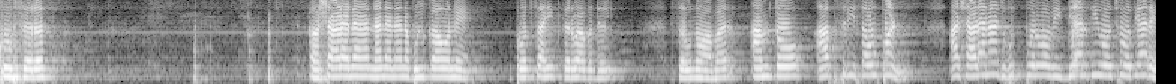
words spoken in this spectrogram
ખૂબ સરસ. શાળાના નાના નાના ભૂલકાઓને પ્રોત્સાહિત કરવા બદલ સૌનો આભાર. આમ તો આપ શ્રી સૌ પણ આ શાળાના જ ભૂતપૂર્વ વિદ્યાર્થીઓ છો ત્યારે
